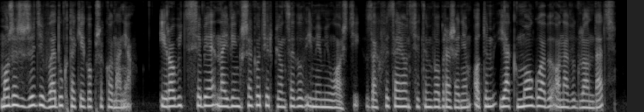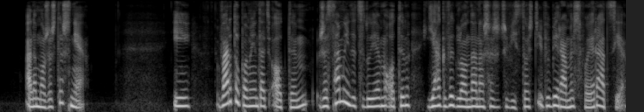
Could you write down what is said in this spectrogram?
Możesz żyć według takiego przekonania i robić z siebie największego cierpiącego w imię miłości, zachwycając się tym wyobrażeniem o tym, jak mogłaby ona wyglądać, ale możesz też nie. I warto pamiętać o tym, że sami decydujemy o tym, jak wygląda nasza rzeczywistość i wybieramy swoje racje.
